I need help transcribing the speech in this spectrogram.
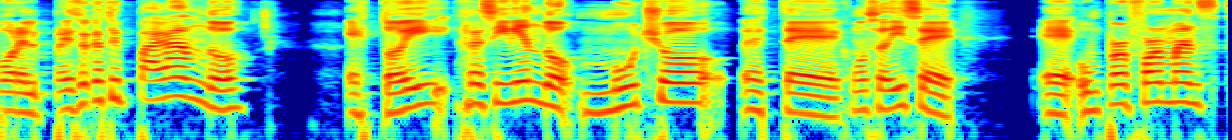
por el precio que estoy pagando, estoy recibiendo mucho, este, ¿cómo se dice? Eh, un performance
